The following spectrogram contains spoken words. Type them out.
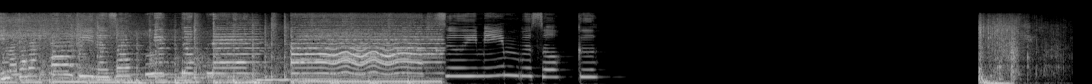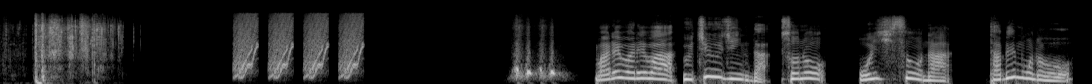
今から大きなぞ日とねああ我々は宇宙人だ。その美味しそうな食べ物を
